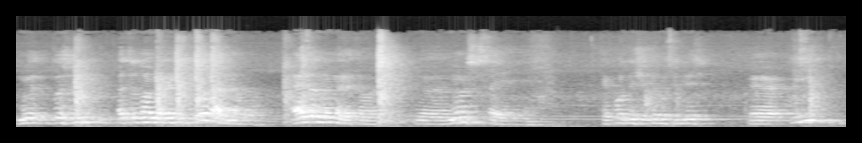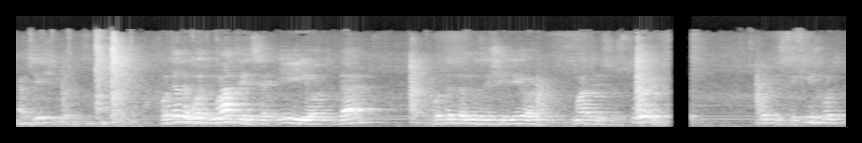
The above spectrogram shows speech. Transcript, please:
мы должны, это номер электрона одного, а это номер этого, э, номер состояния. Так вот, значит, допустим, здесь э, И, а здесь Й. Вот это вот матрица И, вот, да? Вот это мы, значит, ее матрицу строим. Вот из таких вот,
